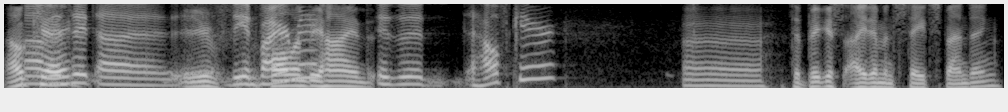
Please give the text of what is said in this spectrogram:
Um, Okay. is it uh, You've the fallen environment? behind. Is it healthcare? Uh, The biggest item in state spending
